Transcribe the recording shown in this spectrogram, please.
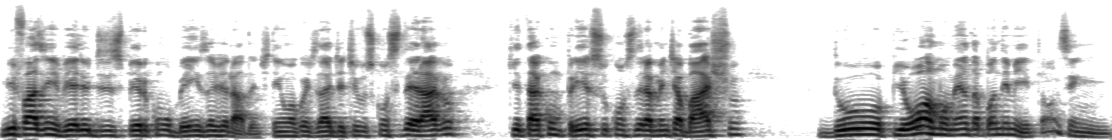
me fazem ver o desespero como bem exagerado. A gente tem uma quantidade de ativos considerável que está com preço consideravelmente abaixo do pior momento da pandemia. Então, assim,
